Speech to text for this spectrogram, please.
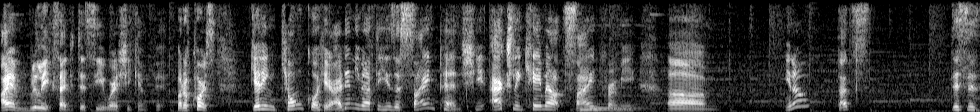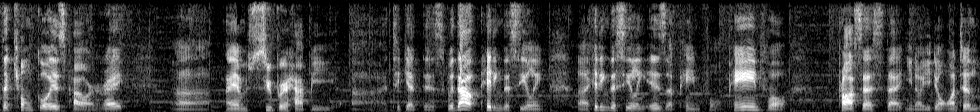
I am really excited to see where she can fit. But of course, getting Kyonko here, I didn't even have to use a sign pen. She actually came out signed for me. Um, you know, that's this is the Kyonko is power, right? uh, I am super happy uh, to get this without hitting the ceiling. Uh, hitting the ceiling is a painful, painful process that you know you don't want to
